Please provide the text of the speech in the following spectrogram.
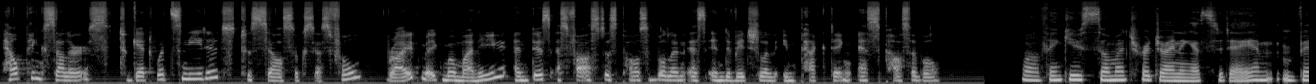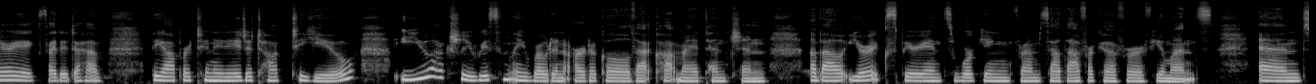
helping sellers to get what's needed to sell successful, right? Make more money, and this as fast as possible and as individual and impacting as possible. Well, thank you so much for joining us today. I'm very excited to have the opportunity to talk to you. You actually recently wrote an article that caught my attention about your experience working from South Africa for a few months and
